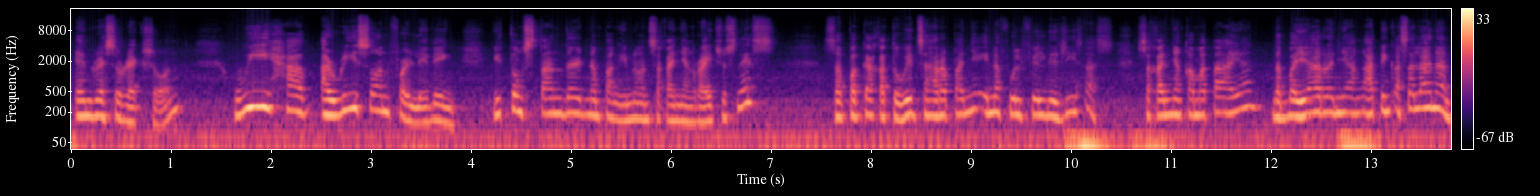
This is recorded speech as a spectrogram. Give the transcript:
and resurrection, we have a reason for living. Itong standard ng Panginoon sa kanyang righteousness, sa pagkakatuwid sa harapan niya, ina-fulfill ni Jesus. Sa kanyang kamatayan, nabayaran niya ang ating kasalanan.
